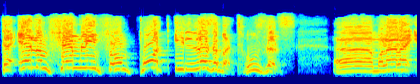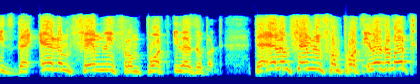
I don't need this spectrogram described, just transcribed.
The Adam family from Port Elizabeth. Who's this? Uh, it's the Adam family from Port Elizabeth. The Adam family from Port Elizabeth,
